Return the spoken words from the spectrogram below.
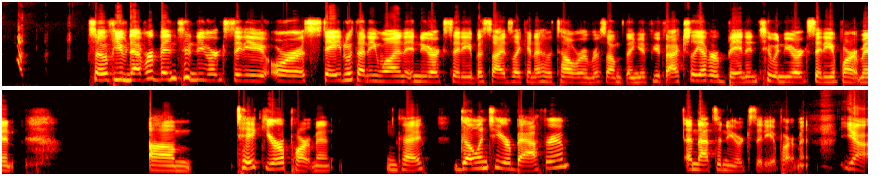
so if you've never been to New York City or stayed with anyone in New York City besides like in a hotel room or something, if you've actually ever been into a New York City apartment, um, take your apartment, okay? Go into your bathroom, and that's a New York City apartment. yeah,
